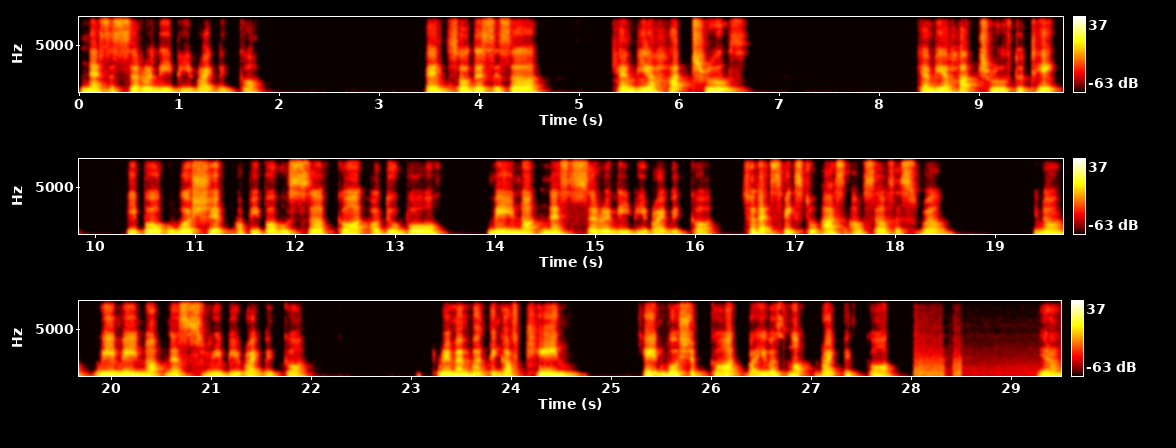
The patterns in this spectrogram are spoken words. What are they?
necessarily be right with God. Okay, so this is a can be a hard truth, can be a hard truth to take. People who worship or people who serve God or do both may not necessarily be right with God. So that speaks to us ourselves as well. You know, we may not necessarily be right with God. Remember, think of Cain. Cain worshiped God, but he was not right with God. Yeah.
